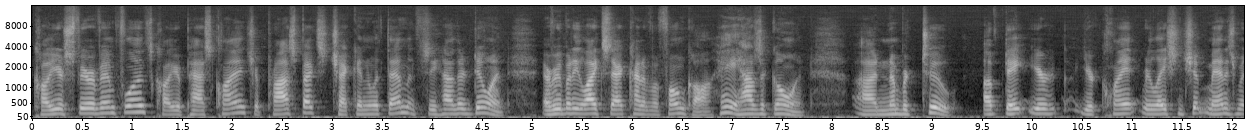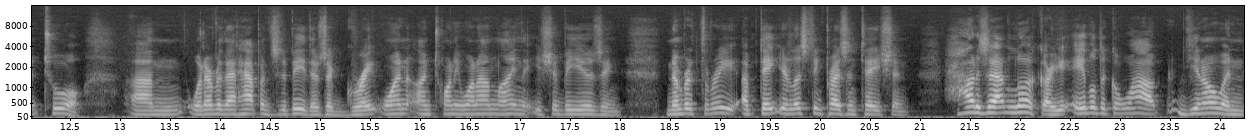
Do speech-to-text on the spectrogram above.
Call your sphere of influence, call your past clients, your prospects, check in with them and see how they're doing. Everybody likes that kind of a phone call. Hey, how's it going? Uh, number two, update your, your client relationship management tool. Um, whatever that happens to be. There's a great one on 21 Online that you should be using. Number three, update your listing presentation. How does that look? Are you able to go out, you know, and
